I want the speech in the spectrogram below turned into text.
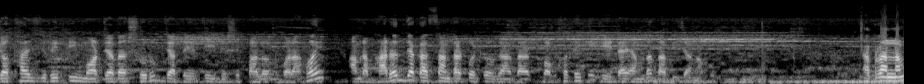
যথারীতি মর্যাদা স্বরূপ যাতে এই দেশে পালন করা হয়। আমরা ভারত জাকাত সান্তার পক্ষ থেকে এটাই আমরা দাবি জানাব। আপনার নাম?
